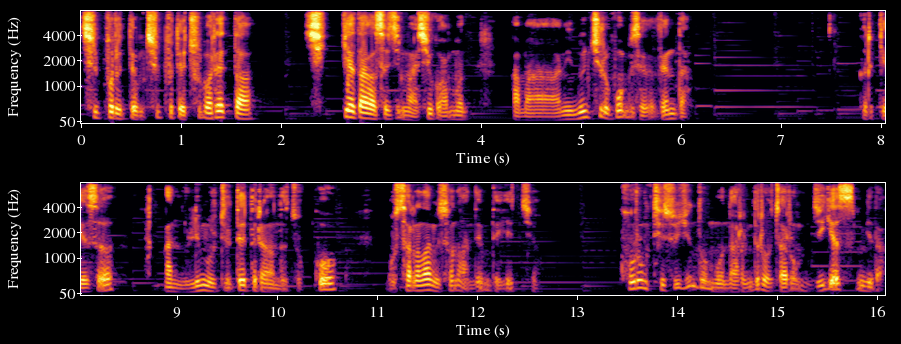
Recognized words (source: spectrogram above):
7%대면 7%대 출발했다 쉽게 다가서지 마시고 한번 가만히 눈치를 보면서 해야 된다. 그렇게 해서 약간 눌림을 줄 때 들어가는 도 좋고 못 살아나면 손안 대면 되겠죠. 코롱티 수준도 뭐 나름대로 잘 움직였습니다.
